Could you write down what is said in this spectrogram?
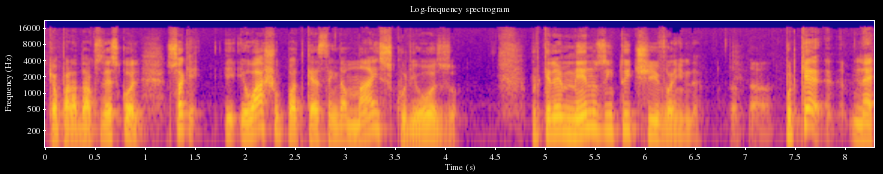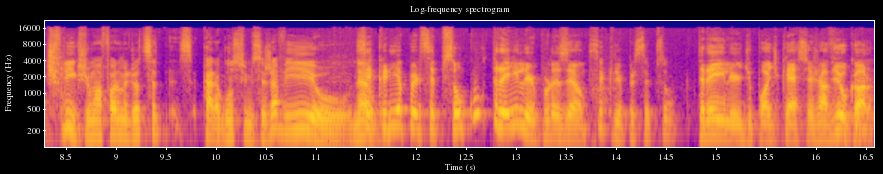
que é o paradoxo da escolha. Só que eu acho o podcast ainda mais curioso, porque ele é menos intuitivo ainda. Total. Porque Netflix, de uma forma ou de outra, você, cara, alguns filmes você já viu, né? Você cria percepção com o trailer, por exemplo. Você cria percepção. Trailer de podcast, você já viu, cara?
